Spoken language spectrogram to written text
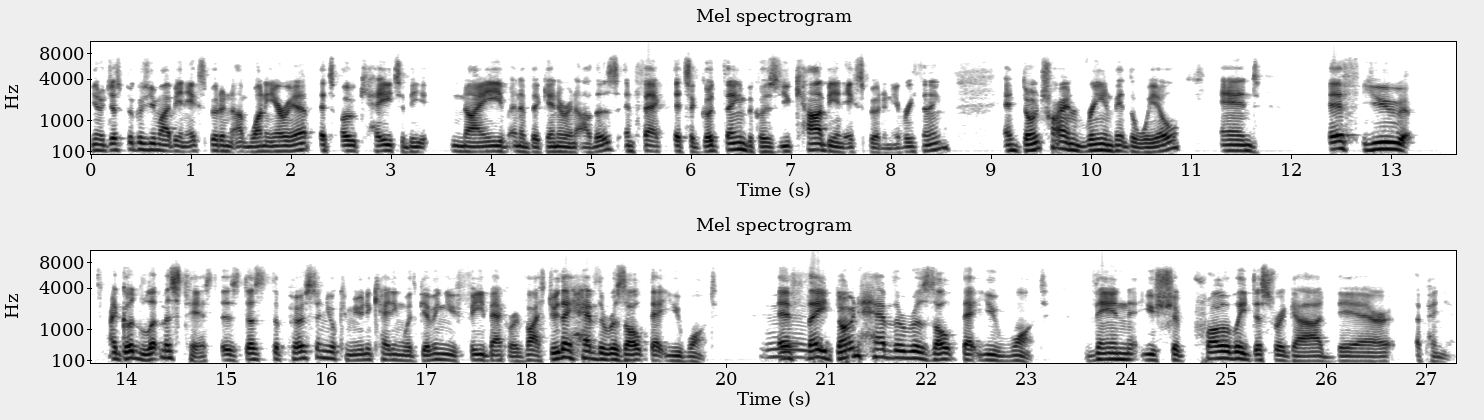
you know, just because you might be an expert in uh, one area, it's okay to be naive and a beginner in others. In fact, it's a good thing because you can't be an expert in everything, and don't try and reinvent the wheel. And if you a good litmus test is does the person you're communicating with giving you feedback or advice do they have the result that you want if Mm. they don't have the result that you want, then you should probably disregard their opinion.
